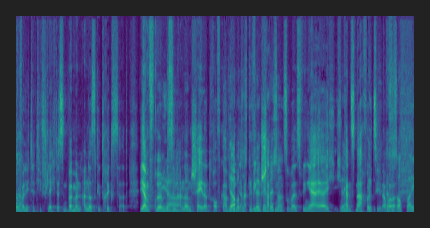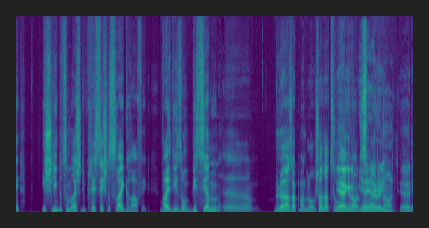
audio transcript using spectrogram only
Ja. qualitativ schlechter sind, weil man anders getrickst hat. Die haben früher ein Ja. bisschen anderen Shader drauf gehabt, Ja, aber wegen, das wegen Schatten besser. und so weiter. Deswegen, ja, ja, ich, ich Ja. kann es nachvollziehen. das Aber ist auch bei. Ich liebe zum Beispiel die PlayStation 2 Grafik, weil die so ein bisschen äh, Blur, sagt man, glaube ich, oder dazu. ja, genau, die Ja, ja, Blurry. genau. Ja, die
